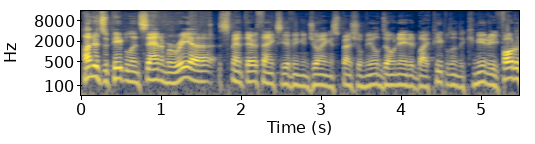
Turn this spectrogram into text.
Hundreds of people in Santa Maria spent their Thanksgiving enjoying a special meal donated by people in the community. Photo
